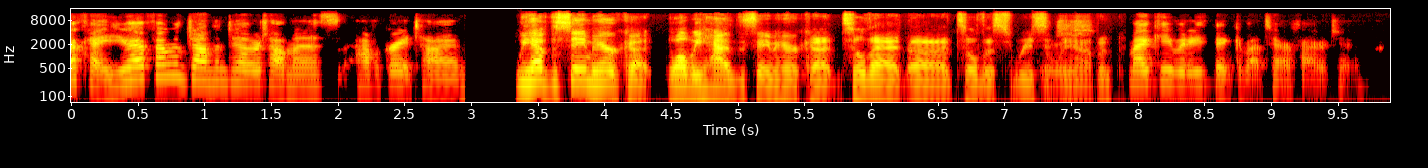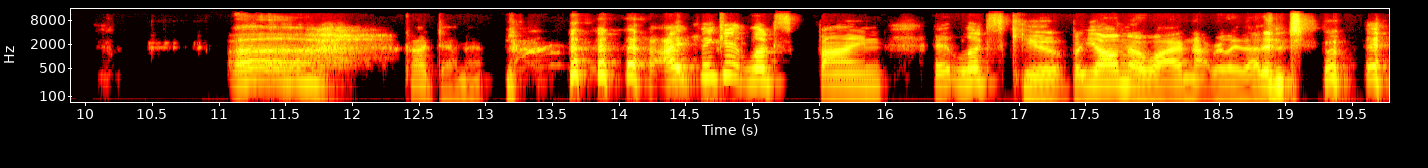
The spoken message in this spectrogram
Okay, you have fun with Jonathan Taylor Thomas. Have a great time. We have the same haircut. Well, we had the same haircut till that uh till this recently happened. Mikey, what do you think about Terrifier 2? Uh, God damn it. I think it looks fine. It looks cute, but y'all know why I'm not really that into it.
